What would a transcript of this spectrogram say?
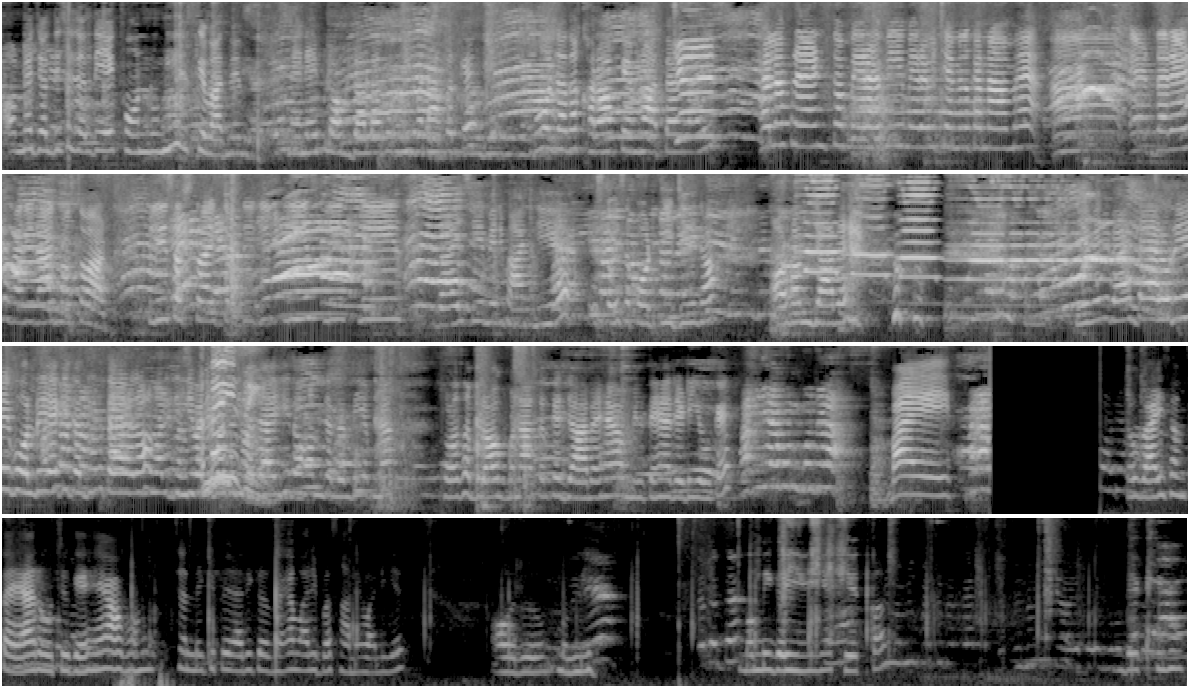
और मैं जल्दी से जल्दी एक फ़ोन लूँगी। इसके बाद में मैंने ब्लॉग डाला करूँगी बना करके। बहुत ज़्यादा ख़राब कैमरा आता है गाइस हेलो फ्रेंड तो मेरा भी मेरा भी चैनल का नाम है एट द रेट हरिराज नौ सौ आठ प्लीज़ सब्सक्राइब कर दीजिए। प्लीज़ प्लीज़ ये मेरी भांजी है इसको भी सपोर्ट कीजिएगा। और हम जा रहे हैं। ये मेरी बहन तैयार हो रही है बोल रही है कि जल्दी से तैयार हो हमारी दिल्ली वाली बस निकल जाएगी। तो हम जल्दी अपना थोड़ा सा ब्लॉग बना करके जा रहे हैं और मिलते हैं रेडी होके। बाय तो गाइस हम तैयार हो चुके हैं। अब हम चलने की तैयारी कर रहे हैं। हमारी बस आने वाली है। और मम्मी मम्मी गई हुई है खेत पर। देखती हूँ।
